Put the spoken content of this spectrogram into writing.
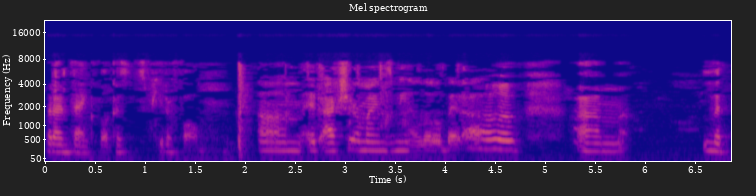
But i'm thankful because it's beautiful. Um, it actually reminds me a little bit of um, lip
